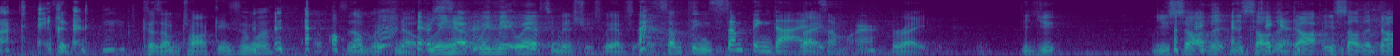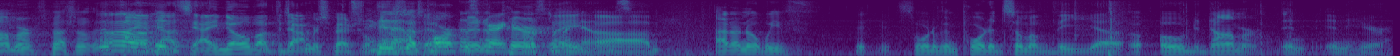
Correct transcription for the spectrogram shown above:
I can't take it. Because I'm talking so much? no, not, no. we have we, may, we have some issues. We have something. Something died right, somewhere. Right. Did you? You saw the you saw the Do, you saw the Dahmer special. Oh. I have not seen. I know about the Dahmer special. His apartment apparently. Uh, I don't know. We've it, it, sort of imported some of the uh, ode to Dahmer in in here.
